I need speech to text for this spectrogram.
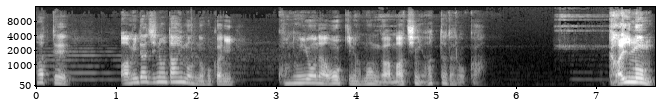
はて阿弥陀寺の大門のほかにこのような大きな門が町にあっただろうか。開門。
